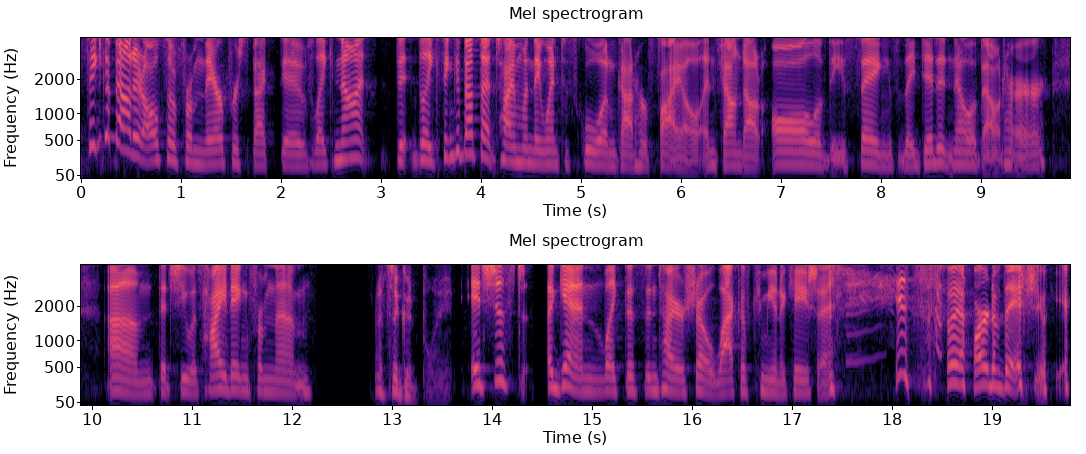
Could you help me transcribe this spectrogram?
think about it also from their perspective. Like, not th- like, think about that time when they went to school and got her file and found out all of these things that they didn't know about her, um, that she was hiding from them. that's a good point It's just, again, like this entire show, lack of communication. it's the heart of the issue here.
